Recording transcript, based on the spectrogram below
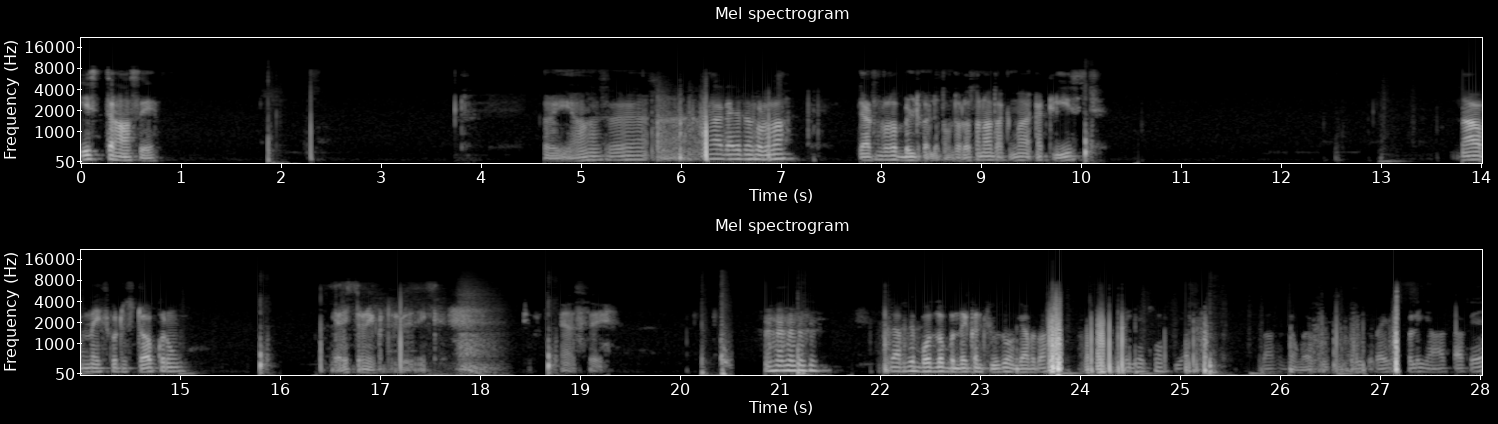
इस तरह से। यहाँ से मैं क्या कहते हैं थोड़ा ना प्लेटफॉर्म थोड़ा बिल्ड कर लेता हूँ, थोड़ा सा ना, ताकि मैं एटलीस्ट ना मैं इसको डिस्टर्ब करूँ। या इस तरह नहीं करते ऐसे। आपसे बहुत लोग बंदे कंफ्यूज होंगे पता मैंने ये क्या किया? समझाऊँगा तो गाइस पहले यहाँ से आके।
